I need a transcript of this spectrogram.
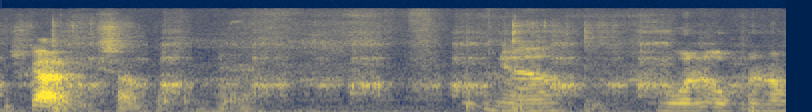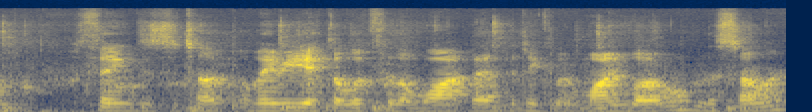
There's gotta be something in here. Yeah. You wouldn't open a to tell. Well, maybe you have to look for the wine, that particular wine bottle in the cellar.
